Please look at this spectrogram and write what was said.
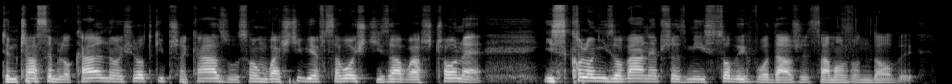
Tymczasem lokalne ośrodki przekazu są właściwie w całości zawłaszczone i skolonizowane przez miejscowych włodarzy samorządowych.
